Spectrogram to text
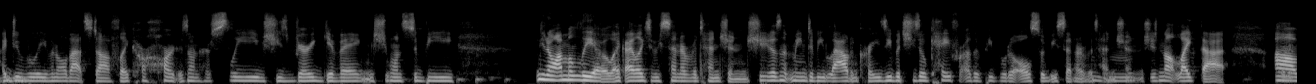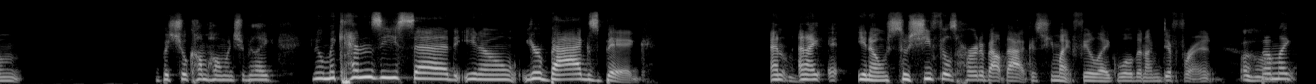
I do Mhm. believe in all that stuff. Like her heart is on her sleeve. She's very giving. She wants to be you know i'm a leo. Like i like to be center of attention. She doesn't mean to be loud and crazy but she's okay for other people to also be center of Mhm. attention. She's not like that. Right. um but she'll come home and she'll be like, you know, Mackenzie said, you know, your bag's big. And Hmm. and I, eh, you know, so she feels hurt about that because she might feel like, well, then I'm different. Uh-huh. But I'm like,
